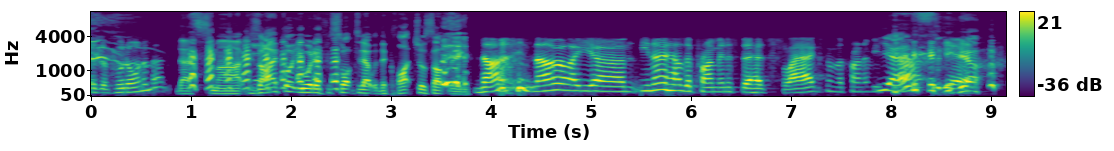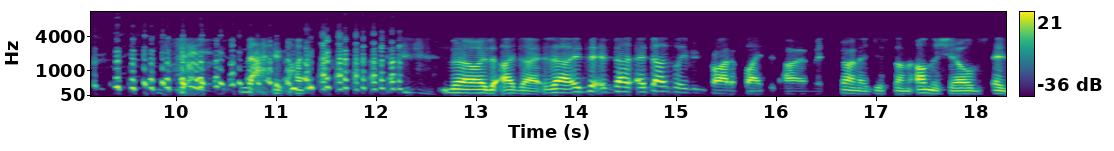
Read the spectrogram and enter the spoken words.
as a hood ornament. That's smart because I thought you would have swapped it out with the clutch or something. No, no, I um, you know how the prime minister has flags on the front of his Yes. car? Yeah. no, I, no, I, I don't. No, it, it, does, it does leave in pride of place at home. It's kind of just on on the shelves as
